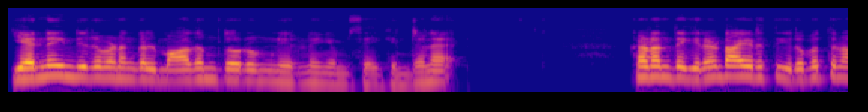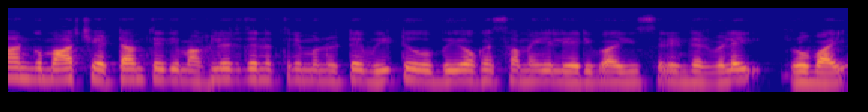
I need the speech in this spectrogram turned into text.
எண்ணெய் நிறுவனங்கள் மாதந்தோறும் நிர்ணயம் செய்கின்றன. கடந்த இரண்டாயிரத்தி இருபத்தி நான்கு மார்ச் எட்டாம் தேதி மகளிர் தினத்தினை முன்னிட்டு வீட்டு உபயோக சமையல் எரிவாயு சிலிண்டர் விலை ரூபாய்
